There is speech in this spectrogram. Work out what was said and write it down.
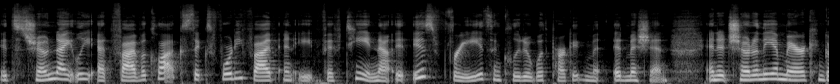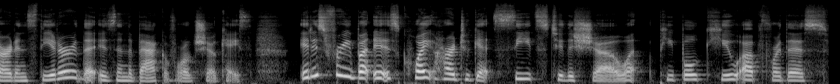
It's shown nightly at 5 o'clock, 6.45, and 8.15. Now, it is free. It's included with park admission. And it's shown in the American Gardens Theater that is in the back of World Showcase. It is free, but it is quite hard to get seats to the show. People queue up for this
